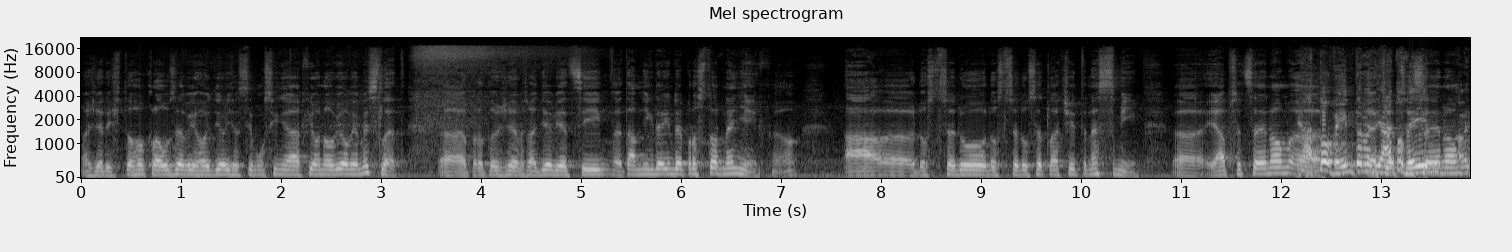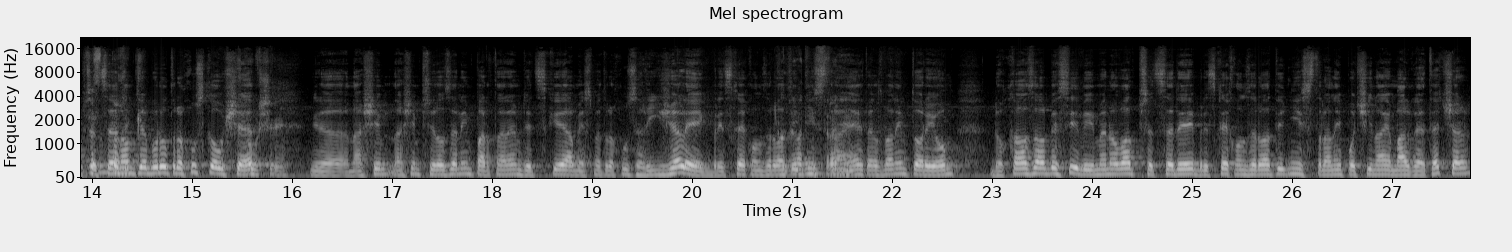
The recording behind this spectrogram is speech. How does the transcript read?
a že když toho Klauze vyhodil, že si musí nějakého nového vymyslet, eh, protože v řadě věcí tam nikde jinde prostor není. Jo a e, do středu, do středu se tlačit nesmí. E, já přece jenom... Já to vím, ten, já, já to přece vím, jenom, ale přece jenom tě budu trochu zkoušet. Naším, naším přirozeným partnerem vždycky, a my jsme trochu zhlíželi k britské konzervativní straně, k takzvaným Torium, dokázal by si vyjmenovat předsedy britské konzervativní strany počínaje Margaret Thatcher? Uh,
